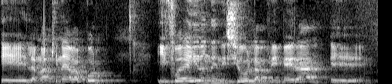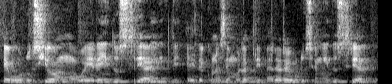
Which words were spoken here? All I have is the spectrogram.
eh, la máquina de vapor, y fue ahí donde inició la primera eh, evolución o era industrial, ahí le conocemos la primera revolución industrial.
